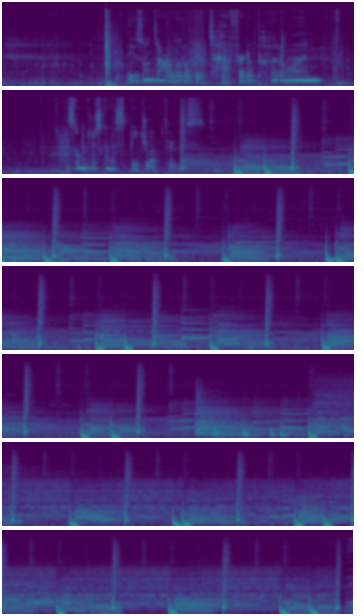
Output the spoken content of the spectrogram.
These ones are a little bit tougher to put on. So I'm just gonna speed you up through this.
